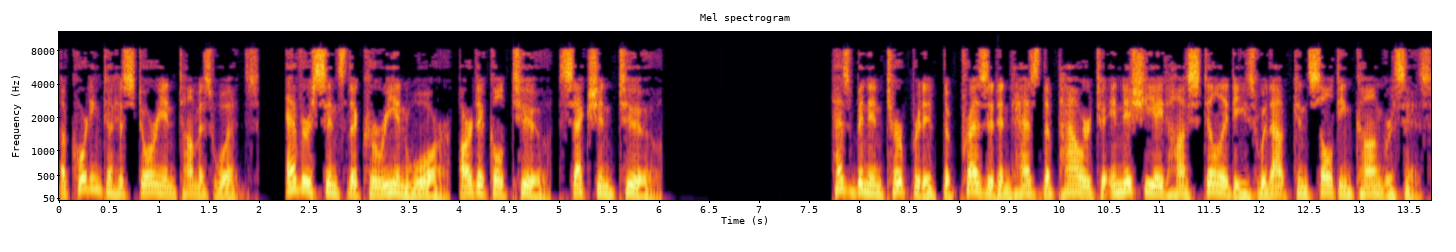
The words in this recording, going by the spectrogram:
According to historian Thomas Woods, Ever since the Korean War, Article 2, Section 2 has been interpreted the President has the power to initiate hostilities without consulting Congresses.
